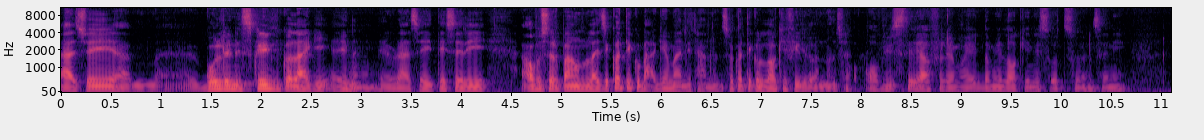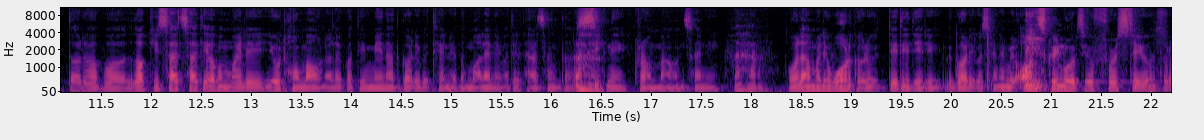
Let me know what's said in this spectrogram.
चाहिँ गोल्डन स्क्रिनको लागि होइन? एउटा चाहिँ त्यसरी अवसर पाउनुलाई चाहिँ कतिको भाग्यमानी ठान्नुहुन्छ? कतिको लकी फिल गर्नुहुन्छ? अभियसली आफूलाई म एकदमै लकी नै सोध्छु हुन्छ नि। तर अब लकी साथसाथै अब मैले यो ठाउँमा आउनलाई कति मिहिनेत गरेको थिएँ भने त। मलाई नै मात्रै थाहा छ नि त। सिक्ने क्रममा हुन्छ नि। होला मैले वर्कहरू त्यति धेरै गरेको छैन। मेरो अन स्क्रिन वर्क चाहिँ यो फर्स्टै हो तर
